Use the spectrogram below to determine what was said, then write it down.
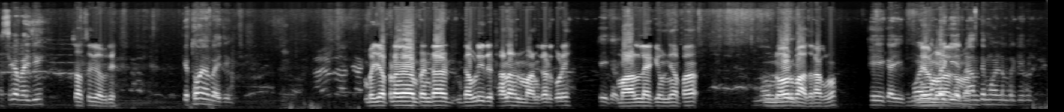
ਅਕਾਲ ਬਾਈ ਜੀ। ਸਤਿ ਸ੍ਰੀ ਅਕਾਲ ਵੀਰੇ। ਕਿੱਥੋਂ ਆਏ ਬਾਈ ਜੀ? ਬਈ ਆਪਣਾ ਪਿੰਡ ਆ ਡਬਲੀ ਦੇ ਥਾਣਾ ਹਨੂਮਾਨਗੜ੍ਹ ਕੋਲੇ। ਠੀਕ ਹੈ ਜੀ। ਮਾਲ ਲੈ ਕੇ ਆਉਂਦੇ ਆਪਾਂ ਨੌਰ ਬਹਾਦਰਾ ਕੋਲੋਂ। ਠੀਕ ਹੈ ਜੀ। ਮੋਬਾਈਲ ਨਿਰਮਲਾ ਨੰਬਰ ਕੀ ਹੈ? ਗਾਮਾ। ਨਾਮ ਤੇ ਮੋਬਾਈਲ ਨੰਬਰ ਕੀ ਹੈ ਬਾਈ ਜੀ?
